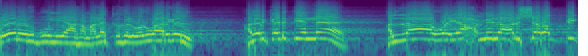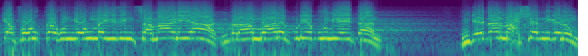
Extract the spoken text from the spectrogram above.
வேறொரு பூமியாக மலக்குகள் வருவார்கள். அதற்கடுத்து என்ன? அல்லாஹ் வ யஹ்மிலு அர்ஷ ரப்பிக ஃபௌகஹும் யௌமைதின் சமானியா. இந்த நாம் வாழக்கூடிய பூமியை தான் இங்கே தான் மஹ்ஷர் நிகழும்.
